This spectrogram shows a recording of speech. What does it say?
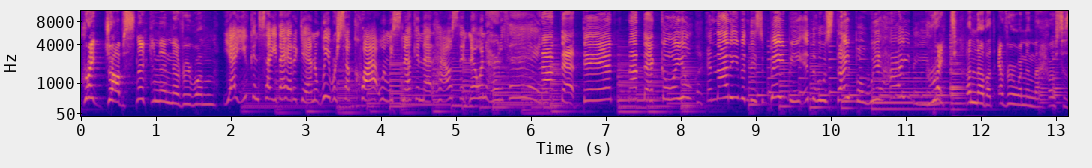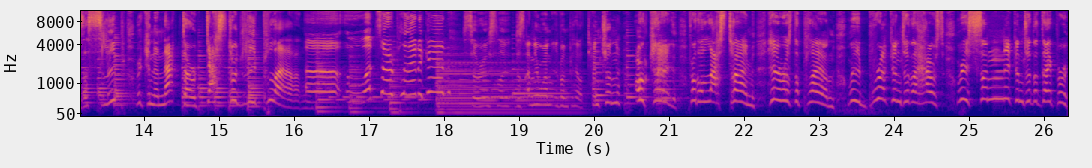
Great job sneaking in, everyone. Yeah, you can say that again. We were so quiet when we snuck in that house that no one heard a thing. Not that dad, not that Goyle, and not even this baby in whose diaper we're hiding. Great. And now that everyone in the house is asleep, we can enact our dastardly plan. Uh, what's our plan again? Seriously, does anyone even pay attention? Okay, for the last time, here is the plan. We break into the house, we sneak into the diaper,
